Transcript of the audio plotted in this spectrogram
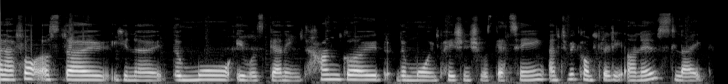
and I felt as though you know the more it was getting tangled the more impatient she was getting. And to be completely honest like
